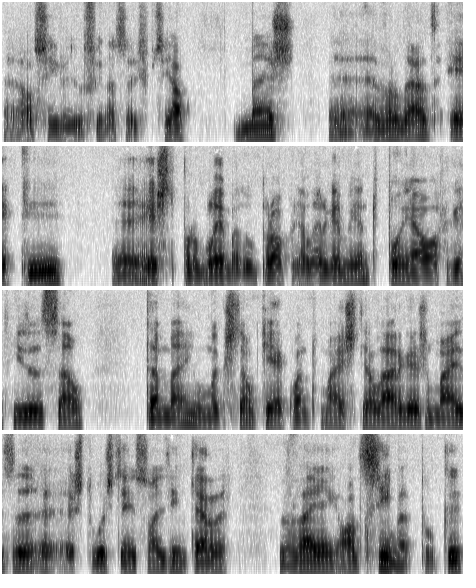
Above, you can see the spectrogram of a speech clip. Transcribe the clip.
uh, auxílio financeiro especial, mas uh, a verdade é que este problema do próprio alargamento põe à organização também uma questão que é quanto mais te alargas, mais as tuas tensões internas vêm ao de cima, porque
